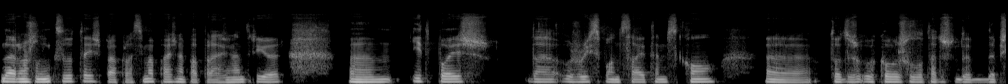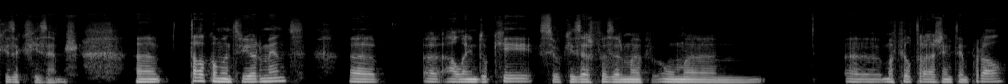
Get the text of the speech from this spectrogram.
dar uns links úteis para a próxima página, para a página anterior, um, e depois dá os response items com, uh, todos, com os resultados da, da pesquisa que fizemos. Uh, tal como anteriormente, uh, além do que, se eu quiser fazer uma, uma, uma filtragem temporal,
